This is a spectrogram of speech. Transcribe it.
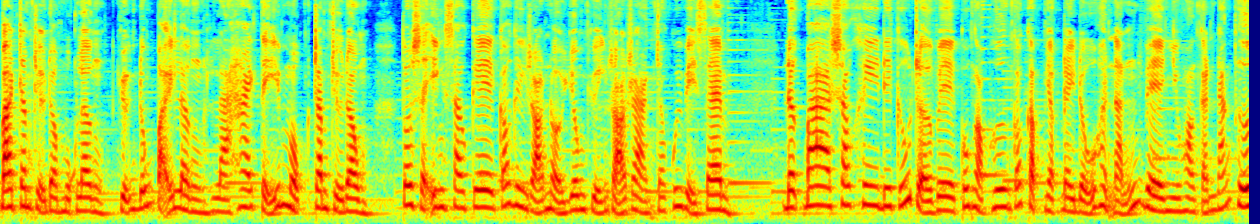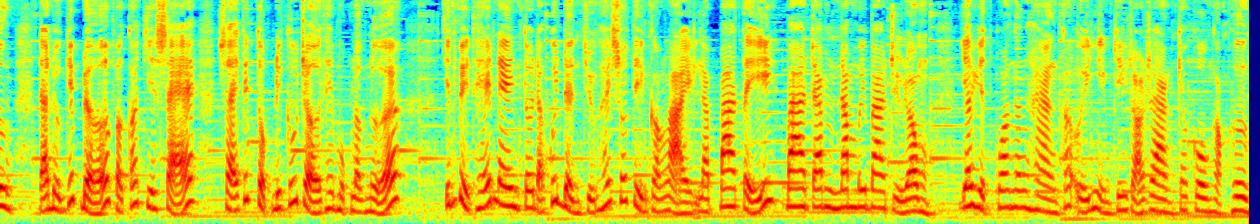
300 triệu đồng một lần, chuyển đúng 7 lần là 2 tỷ 100 triệu đồng. Tôi sẽ in sao kê có ghi rõ nội dung chuyển rõ ràng cho quý vị xem. Đợt 3, sau khi đi cứu trợ về, cô Ngọc Hương có cập nhật đầy đủ hình ảnh về nhiều hoàn cảnh đáng thương, đã được giúp đỡ và có chia sẻ, sẽ tiếp tục đi cứu trợ thêm một lần nữa. Chính vì thế nên tôi đã quyết định chuyển hết số tiền còn lại là 3 tỷ 353 triệu đồng, giao dịch qua ngân hàng có ủy nhiệm chi rõ ràng cho cô Ngọc Hương.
